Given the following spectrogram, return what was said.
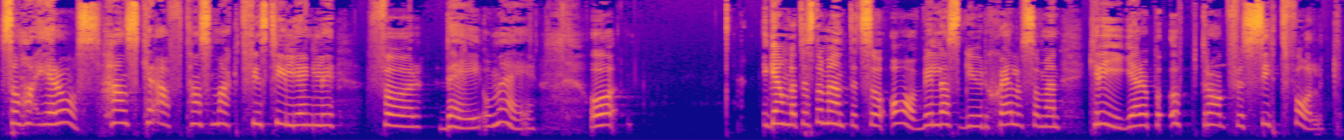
som ger oss. Hans kraft, hans makt finns tillgänglig för dig och mig. Och i Gamla testamentet så avbildas Gud själv som en krigare på uppdrag för sitt folk.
